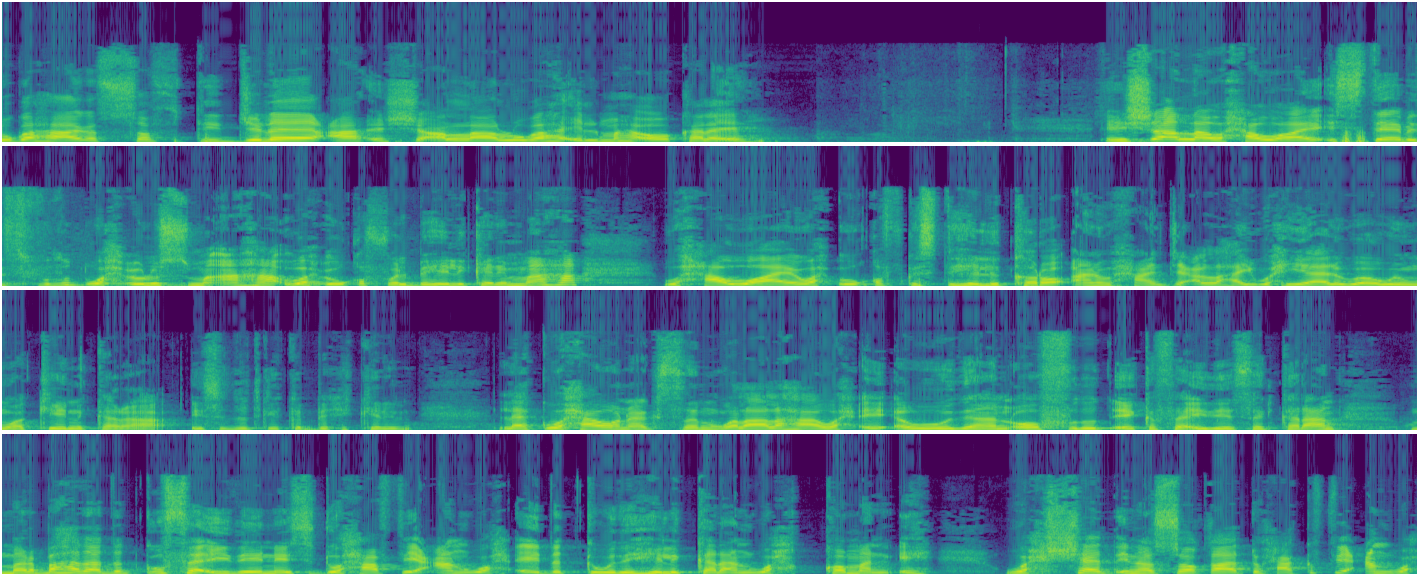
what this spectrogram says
lugahaaga softi jileeca insha allah lugaha ilmaha oo kale ah insha allah waxaa waaye stebs fudud wax culus ma aha wax uu qof walba heli kari maaha waxaa waaye wax uu qof kasta heli karo ani waxaan jeclahay waxyaalo waaweyn waa keeni karaa aysa dadka ka bixi karin. Laakiin waxaa wanaagsan walaalaha wax ay awoodaan oo fudud ay ka faa-iideysan karaan. Marba hadaa dadka u faa-iideynaysid waxaa fiican wax ay dadka wada heli karaan wax common ah wax shaad inaad soo qaadato waxaa ka fiican wax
